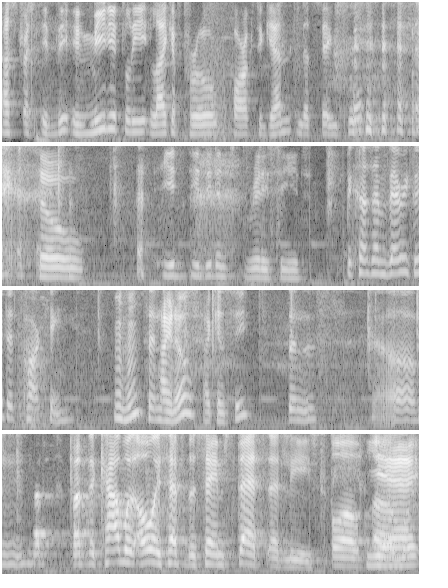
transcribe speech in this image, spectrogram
Astrid it immediately, like a pro, parked again in that same spot. so you, you didn't really see it. Because I'm very good at parking. Since, I know, I can see. Since. Um, But, but the car will always have the same stats at least. Or uh, Yeah,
